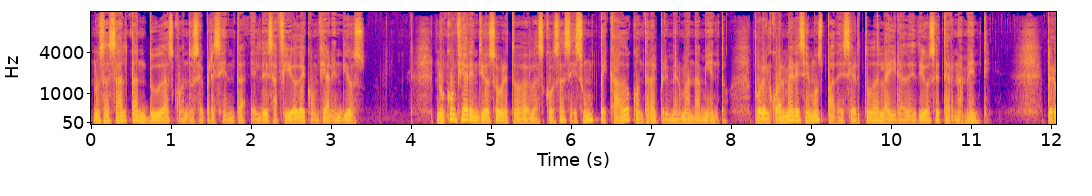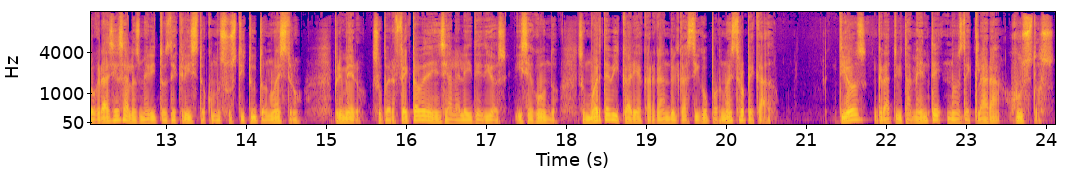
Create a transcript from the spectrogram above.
nos asaltan dudas cuando se presenta el desafío de confiar en Dios. No confiar en Dios sobre todas las cosas es un pecado contra el primer mandamiento, por el cual merecemos padecer toda la ira de Dios eternamente. Pero gracias a los méritos de Cristo como sustituto nuestro, primero, su perfecta obediencia a la ley de Dios y segundo, su muerte vicaria cargando el castigo por nuestro pecado, Dios gratuitamente nos declara justos.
